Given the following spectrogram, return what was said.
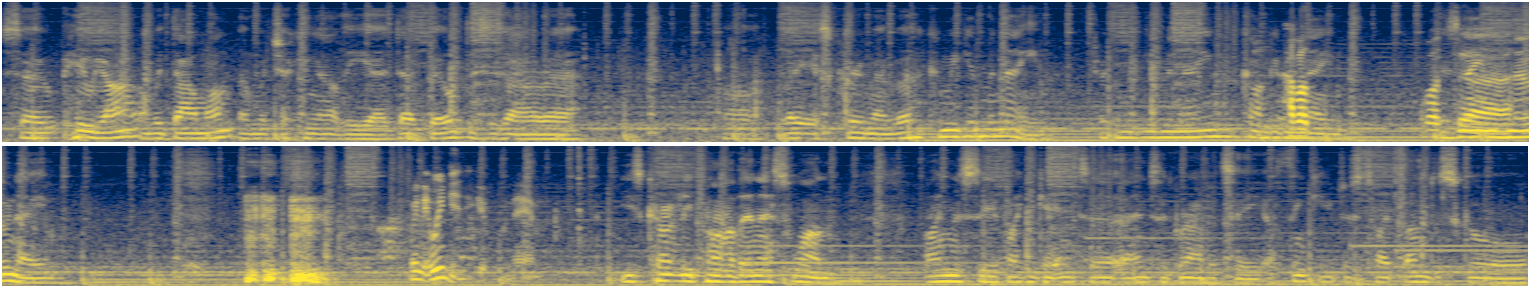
So here we are, I'm with Dalmont and we're checking out the uh, dev build. This is our, uh, our latest crew member. Can we give him a name? Do you reckon we give him a name? Can't give him a name. What His about, name uh, is no name. we, need, we need to give him a name. He's currently part of NS1. I'm going to see if I can get into uh, into gravity. I think you just type underscore,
